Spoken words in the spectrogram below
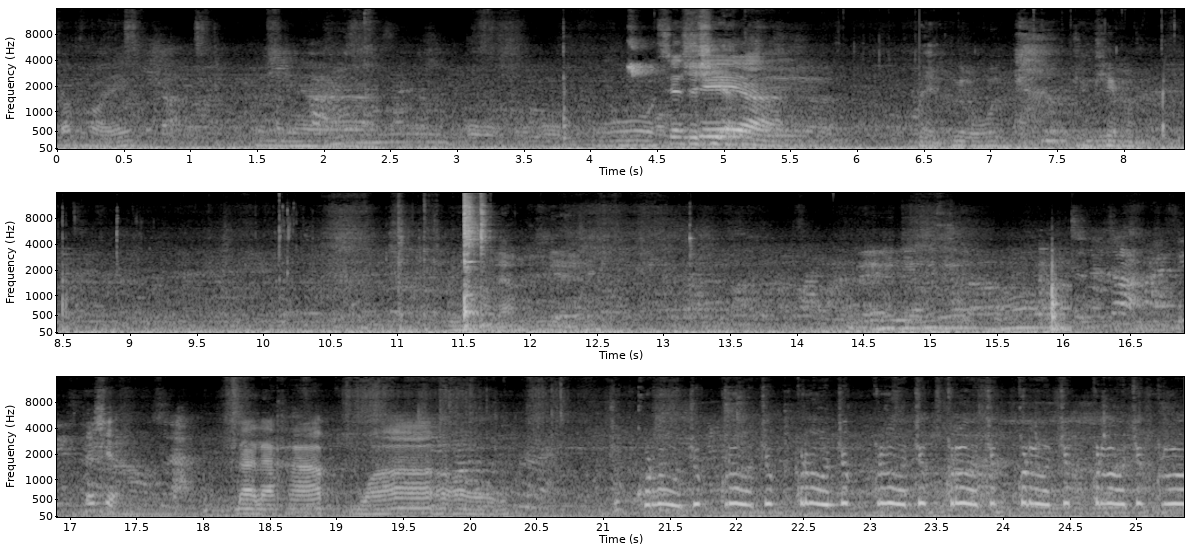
ซอสหอยน้ำมันงาโอ้โหเชี่ยเชี่ยเนี่ยไม่รู้ว่าเข้มๆอะแล้วเดี๋ยว ไม่เชี่ยได้แล้วครับ ว้าวจุกรูจุกรูจุกรูจุกรูจุกรูจุกรูจุกรูจุกรู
